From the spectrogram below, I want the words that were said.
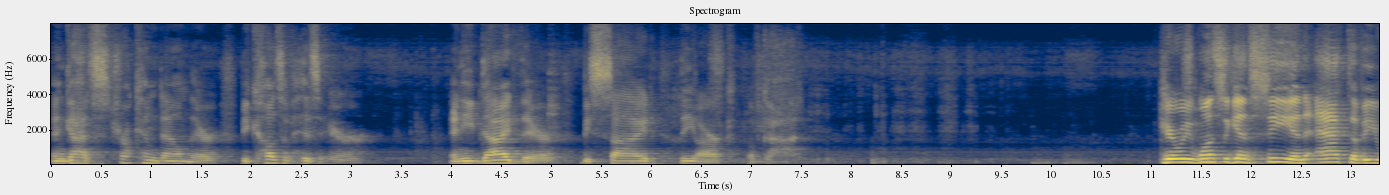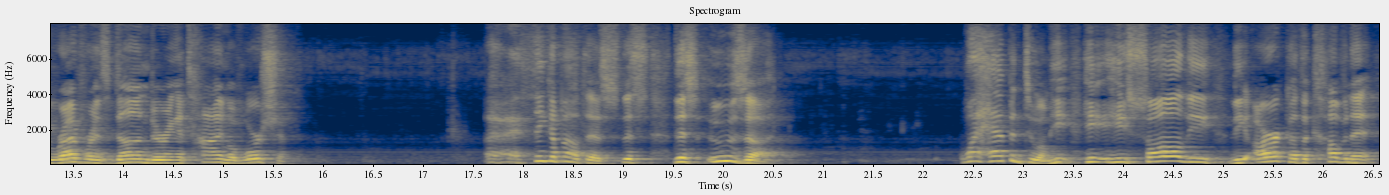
And God struck him down there because of his error. And he died there beside the ark of God. Here we once again see an act of irreverence done during a time of worship. Think about this. This, this Uzzah. What happened to him? He, he, he saw the, the Ark of the Covenant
